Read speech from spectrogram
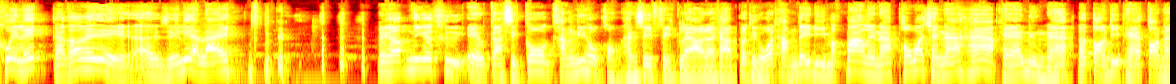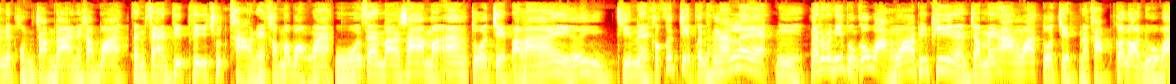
ถ้วยเล็กก็ไม่ได้เอ่อซีเรียสอะไร นะครับนี่ก็คือเอลกาซิโกครั้งที่ 6 ของฮันซี่ฟิกแล้วนะครับก็ถือว่าทำได้ดีมากๆเลยนะ เพราะว่าชนะ 5 แพ้ 1 นะ แล้วตอนที่แพ้ตอนนั้นเนี่ยผมจำได้นะครับว่าแฟนๆพี่พรีชุดขาวเนี่ยเขามาบอกว่าโอ้ยแฟนบาร์ซ่ามาอ้างตัวเจ็บอะไรเอ้ยทีมไหนเขาก็เจ็บกันทั้งนั้นแหละนี่งั้นวันนี้ผมก็หวังว่าพี่ๆเนี่ยจะไม่อ้างว่าตัวเจ็บนะครับก็รอดูว่า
